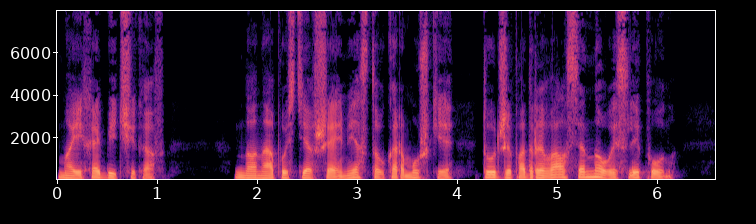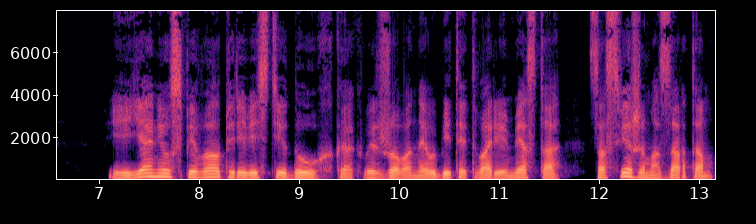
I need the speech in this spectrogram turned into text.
моих обидчиков. Но на опустевшее место у кормушки тут же подрывался новый слепун. И я не успевал перевести дух, как в изжеванное убитой тварью место со свежим азартом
